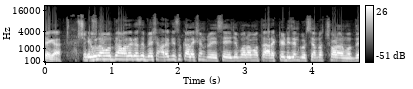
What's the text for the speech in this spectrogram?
টাকা। 120 এগুলোর মধ্যে আমাদের কাছে বেশ আরও কিছু কালেকশন রয়েছে। এই যে বড় মতো আরেকটা ডিজাইন করছি আমরা ছড়ার মধ্যে।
